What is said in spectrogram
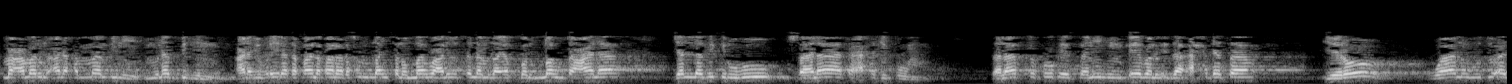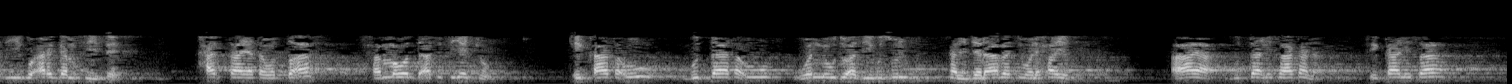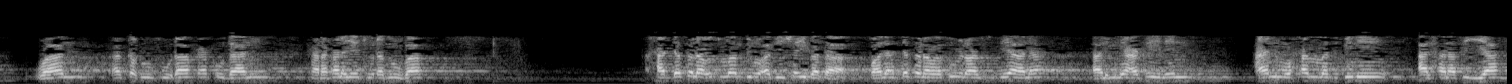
معمر عن حمام بن منبه عن أبي هريرة قال قال رسول الله صلى الله عليه وسلم لا يقبل الله تعالى جل ذكره صلاة أحدكم. صلاة تقوك الثاني قبل إذا أحدث يرو وان وضوء ديق أرقم سيسه حتى يتوضأ حما ودأ تتيجو تكاته قداته وان وضوء ديق سن كالجنابة والحيض آية قدا نساء كان تكا نساء وان أكدوا فوراك أكداني كان كان يجو ردوبا حدثنا عثمان بن أبي شيبة قال حدثنا وكيع عن سفيان عن ابن عقيل عن محمد بن الحنفية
